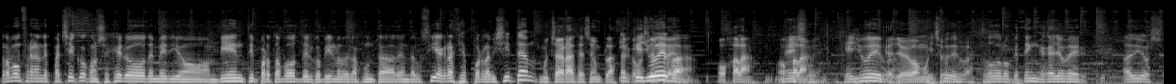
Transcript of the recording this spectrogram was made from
Ramón Fernández Pacheco, consejero de Medio Ambiente y portavoz del Gobierno de la Junta de Andalucía, gracias por la visita. Muchas gracias, es un placer. Y que llueva. Ojalá, ojalá. que llueva. Que llueva mucho. Que llueva, todo lo que tenga que llover. Adiós.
